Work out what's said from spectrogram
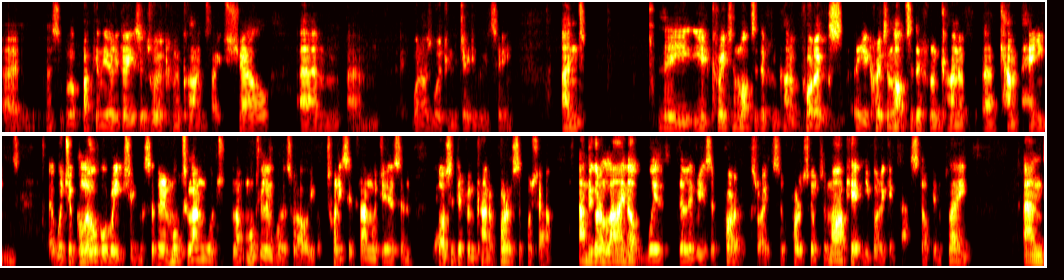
uh, let's have a look back in the early days, it was working with clients like Shell, um, um, when I was working at JWT. And the you're creating lots of different kind of products. Uh, you're creating lots of different kind of uh, campaigns, uh, which are global reaching. So they're in multi-language, multilingual as well. You've got 26 languages and yeah. lots of different kind of products to push out. And they've got to line up with deliveries of products, right? So products go to market. You've got to get that stuff in play. And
